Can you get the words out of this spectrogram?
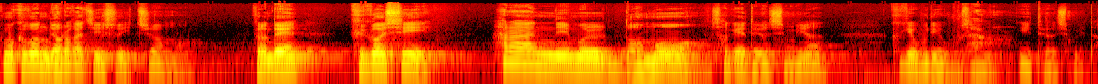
그럼 그건 여러 가지일 수 있죠. 뭐. 그런데 그것이 하나님을 넘어서게 되었으면 그게 우리의 우상이 되어집니다.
